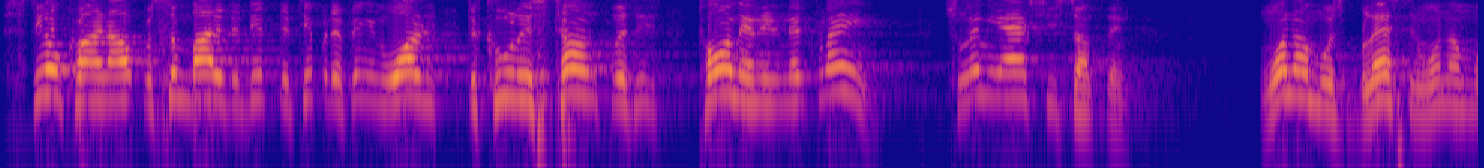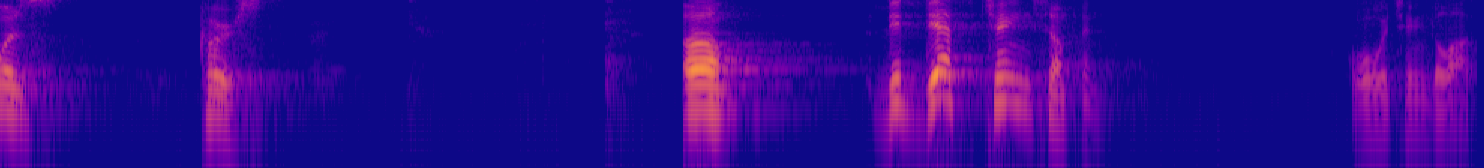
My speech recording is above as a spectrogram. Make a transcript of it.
Still crying out for somebody to dip the tip of their finger in water to cool his tongue because he's tormented in that flame. So let me ask you something. One of them was blessed and one of them was cursed. Uh, did death change something? Oh, it changed a lot.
